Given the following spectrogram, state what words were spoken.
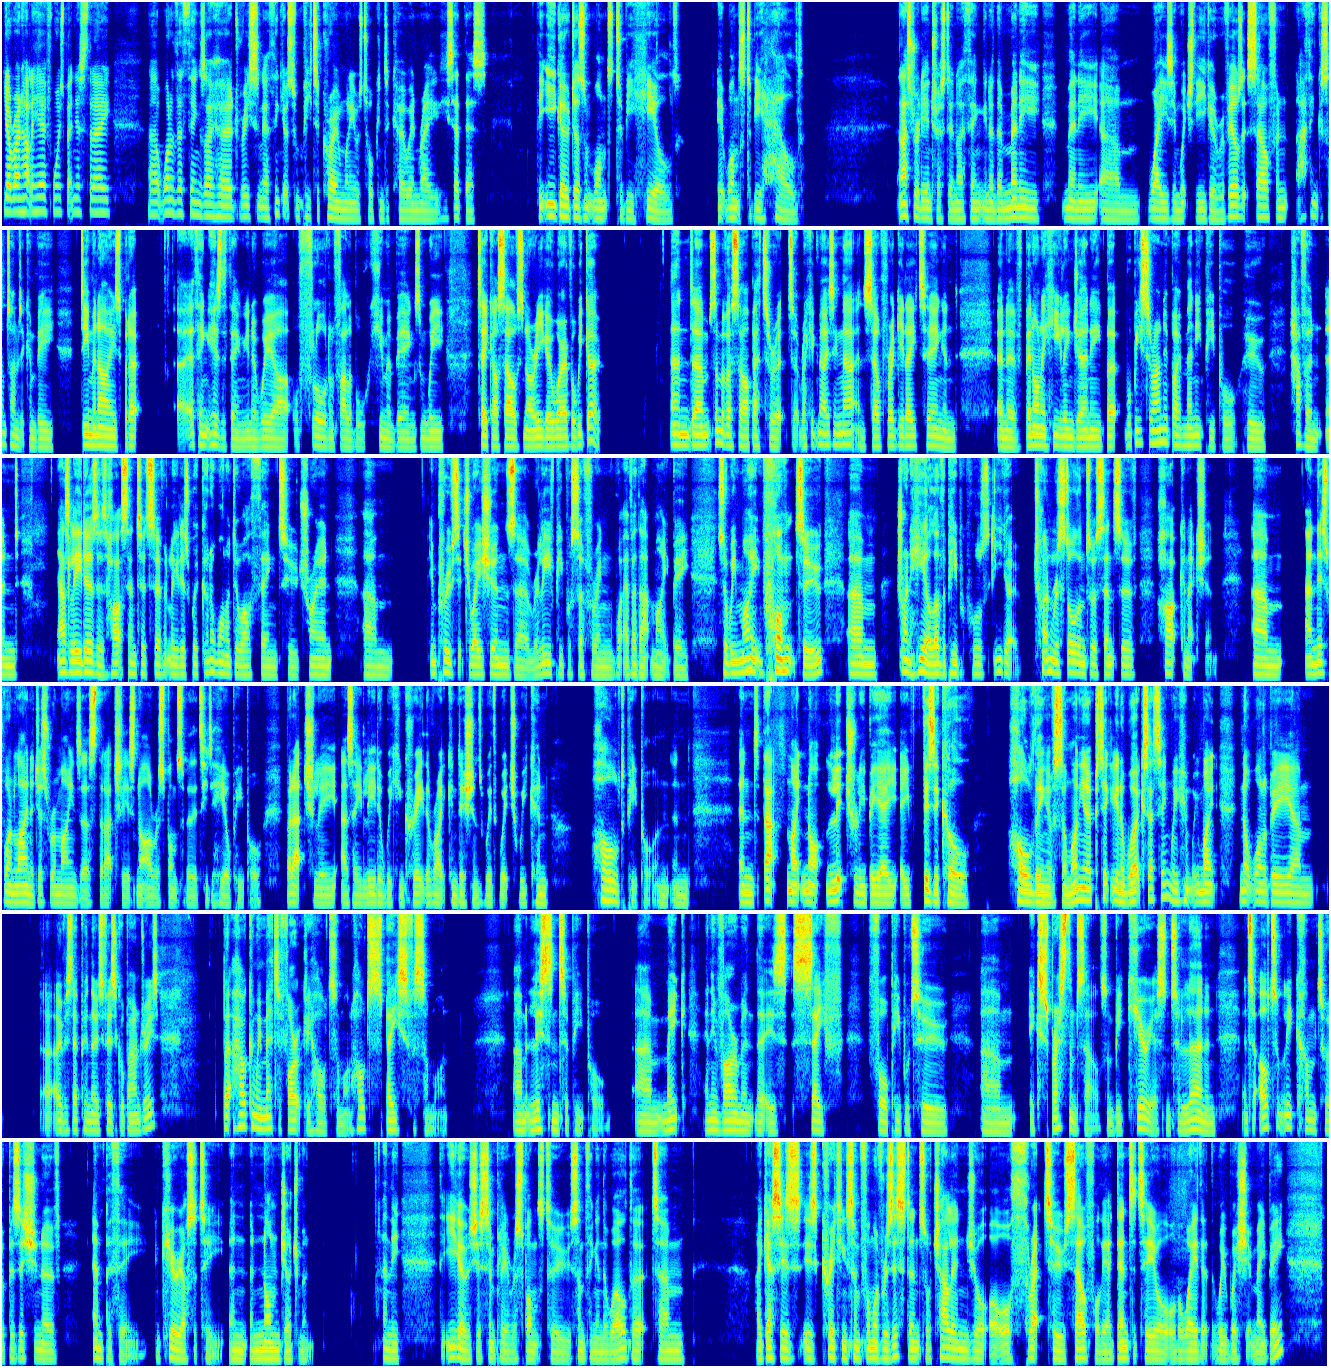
Yeah, Ryan Hartley here from Voice Betting yesterday. Uh, one of the things I heard recently, I think it was from Peter Crone when he was talking to Cohen Ray, he said this The ego doesn't want to be healed, it wants to be held. And that's really interesting. I think, you know, there are many, many um, ways in which the ego reveals itself. And I think sometimes it can be demonized. But I, I think here's the thing you know, we are flawed and fallible human beings, and we take ourselves and our ego wherever we go and um, some of us are better at, at recognizing that and self-regulating and and have been on a healing journey but we'll be surrounded by many people who haven't and as leaders as heart-centered servant leaders we're going to want to do our thing to try and um, improve situations uh, relieve people suffering whatever that might be. So we might want to um, try and heal other people's ego try and restore them to a sense of heart connection. Um, and this one liner just reminds us that actually it's not our responsibility to heal people, but actually, as a leader, we can create the right conditions with which we can hold people. And and and that might not literally be a, a physical holding of someone, you know, particularly in a work setting. We we might not want to be um, uh, overstepping those physical boundaries. But how can we metaphorically hold someone, hold space for someone, um, listen to people, um, make an environment that is safe for people to um, express themselves and be curious and to learn and and to ultimately come to a position of empathy and curiosity and, and non-judgment. And the the ego is just simply a response to something in the world that um, I guess is is creating some form of resistance or challenge or, or threat to self or the identity or, or the way that we wish it may be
